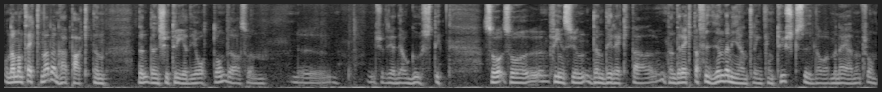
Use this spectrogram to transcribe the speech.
Och när man tecknar den här pakten den, den 23 åttonde, alltså en, eh, den 23 augusti, så, så finns ju den direkta, den direkta fienden egentligen från tysk sida men även från,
